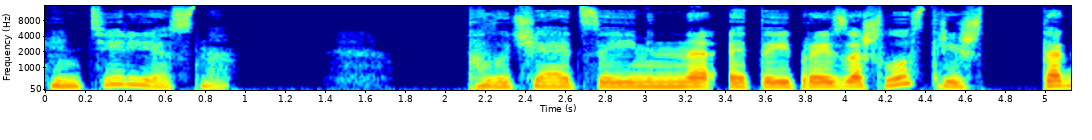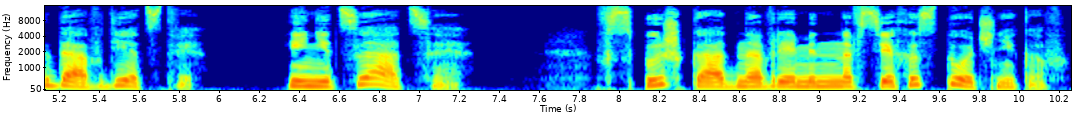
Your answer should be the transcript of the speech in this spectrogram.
Интересно. Получается, именно это и произошло, Стриж, тогда, в детстве. Инициация. Вспышка одновременно всех источников.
